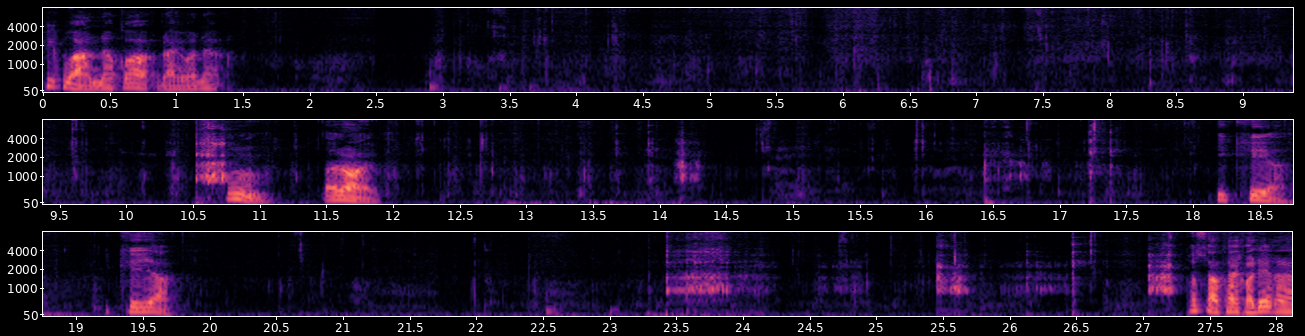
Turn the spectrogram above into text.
พริกหวานแล้วก็ไดวะเนี่ยอืม อร่อยอีเคียอีเคียภาษาไทยเขาเรียกอะไร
